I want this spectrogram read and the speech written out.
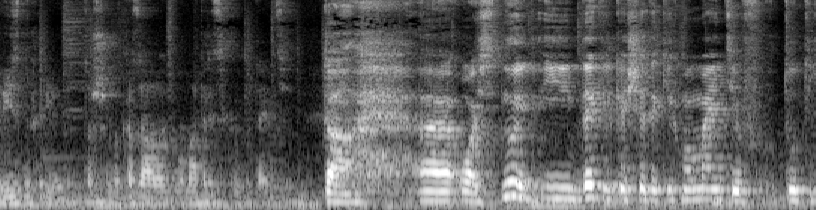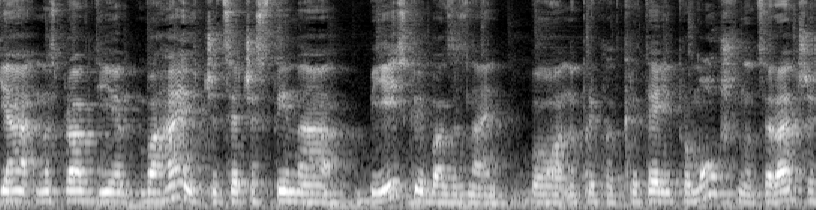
різних рівнів, то що ми казали на матриці компетенцій. Так, е, ось. Ну і, і декілька ще таких моментів. Тут я насправді вагаю, чи це частина BA-ської бази знань, бо, наприклад, критерій промоушену це радше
